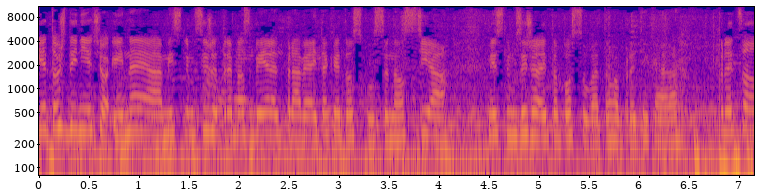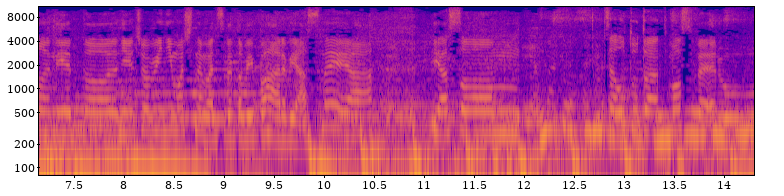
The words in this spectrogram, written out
Je to vždy niečo iné a myslím si, že treba zbierať práve aj takéto skúsenosti a myslím si, že aj to posúva toho pretekára. Predsa len je to niečo výnimočné mať Svetový pohár v Jasnej a ja som celú túto atmosféru,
